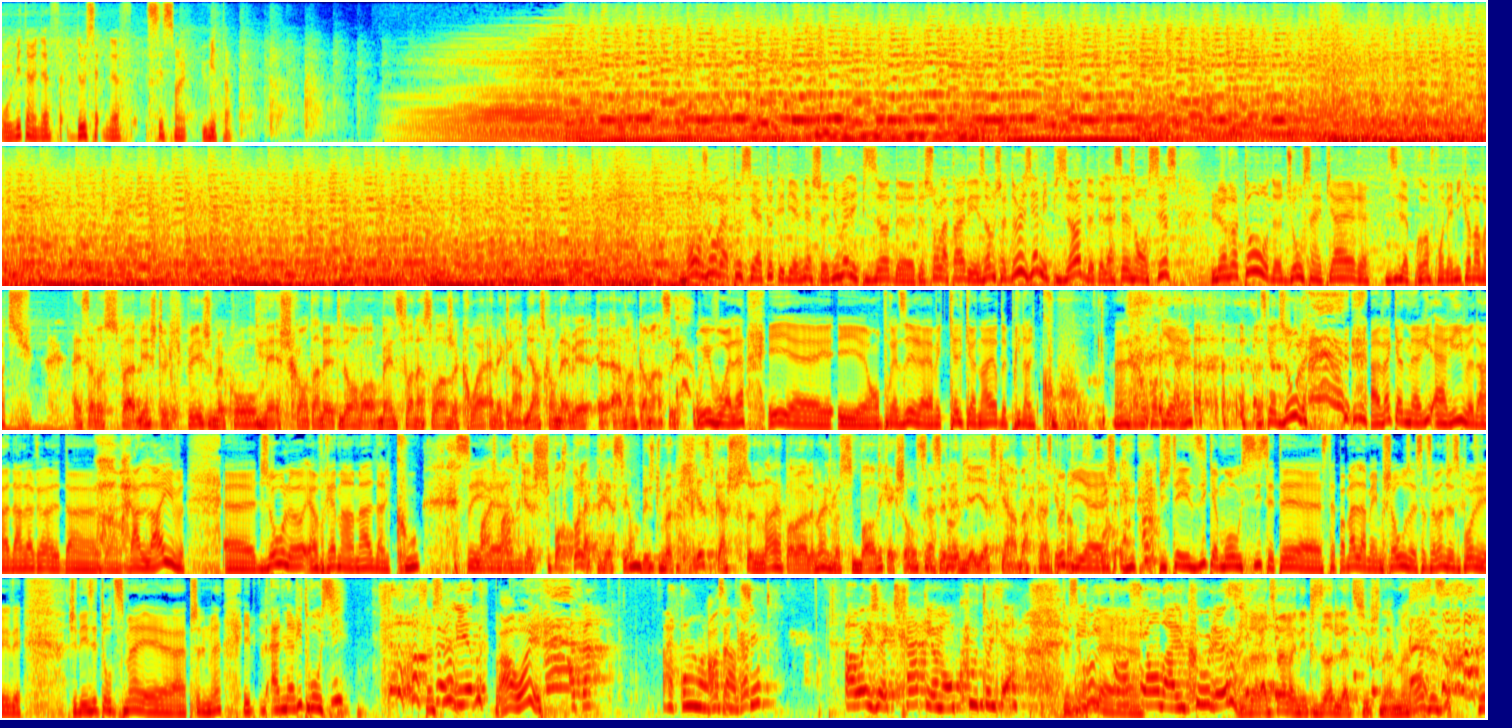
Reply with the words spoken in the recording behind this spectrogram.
au 819 tous et à toutes et bienvenue à ce nouvel épisode de Sur la Terre des Hommes, ce deuxième épisode de la saison 6, le retour de Joe Saint-Pierre, dit le prof, mon ami, comment vas-tu? Hey, ça va super bien, je suis occupé, je me cours, mais je suis content d'être là. On va avoir bien du fun à soir, je crois, avec l'ambiance qu'on avait euh, avant de commencer. Oui, voilà. Et, euh, et euh, on pourrait dire avec quelques nerfs de prix dans le cou. Hein? Ça va pas bien, hein? Parce que Joe, là, avant qu'Anne-Marie arrive dans, dans, le, dans, dans- dans le live, euh, Joe là, a vraiment mal dans le cou. Ouais, je pense que je supporte pas la pression, puis je me crispe quand je suis sur le nerf, probablement que je me suis barré quelque chose. C'est. La vieillesse qui embarque. Ça se peut, puis euh, je, puis je t'ai dit que moi aussi, c'était euh, c'était pas mal la même chose. Cette semaine, je sais pas, j'ai des, j'ai des étourdissements euh, absolument. Et Anne-Marie, toi aussi? T'as ça? Solide. Ah ouais? Attends. Attends, on Ah, ça entend-tu? Ah ouais, je craque là, mon cou tout le temps. Je sais J'ai pas, des euh, tensions dans le cou là. On aurait dû faire un épisode là-dessus, finalement. Ouais, c'est ça.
